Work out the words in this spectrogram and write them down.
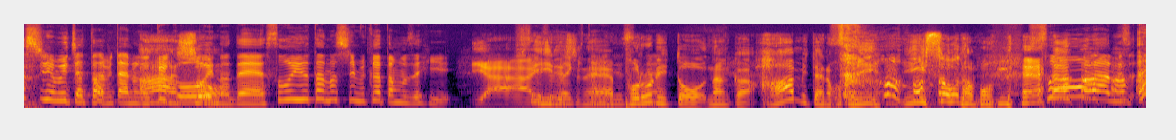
あ CM 見ちゃったみたいなのが結構多いのでそう。いう楽しみ方もぜひいやいいいですね。ねポロリとなんかはあみたいなこと言い言いそうだもんね。そうなんです。え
